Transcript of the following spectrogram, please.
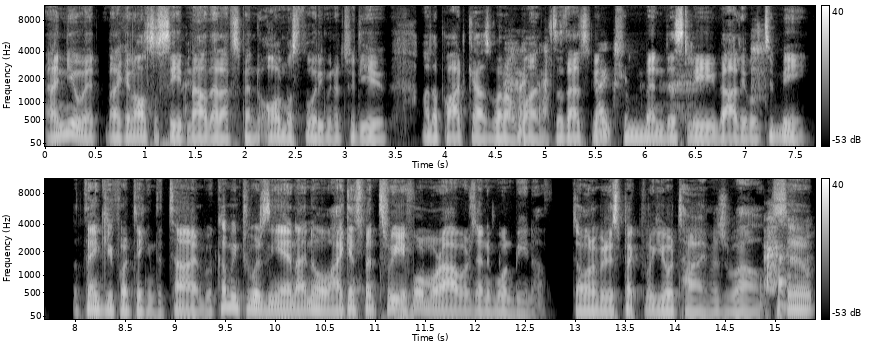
I knew it, but I can also see it now that I've spent almost 40 minutes with you on the podcast one on one. So that's been Thanks. tremendously valuable to me. So thank you for taking the time. We're coming towards the end. I know I can spend three or four more hours and it won't be enough. So I want to be respectful of your time as well. So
